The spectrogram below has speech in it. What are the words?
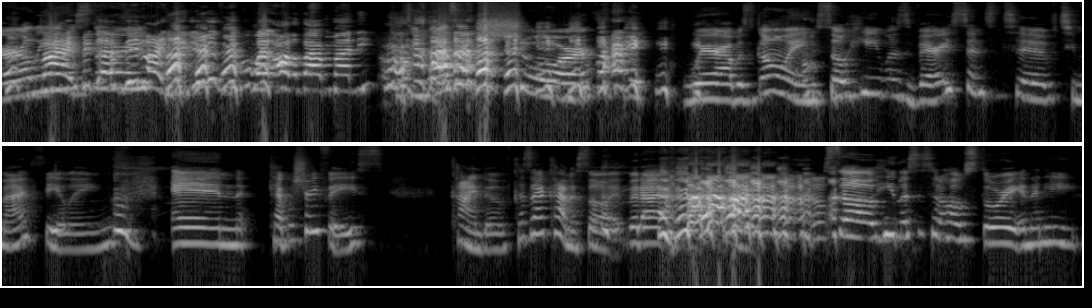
early right, in the because story. like, did you just give away all of our money? he wasn't sure Right. where I was going. So he was very sensitive to my feelings and kept a straight face, kind of, because I kind of saw it. But I. so he listened to the whole story and then he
